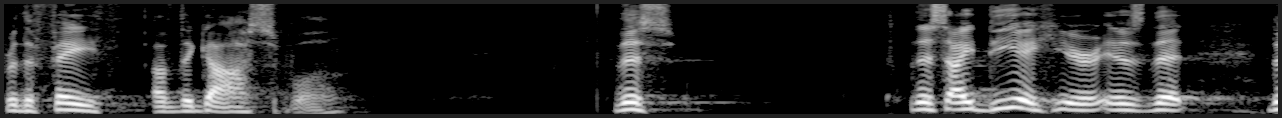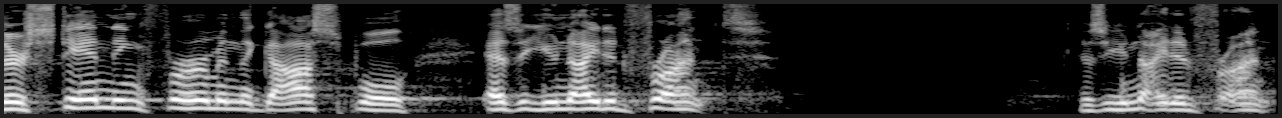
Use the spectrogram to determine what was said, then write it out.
for the faith of the gospel. This, this idea here is that they're standing firm in the gospel as a united front. As a united front.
